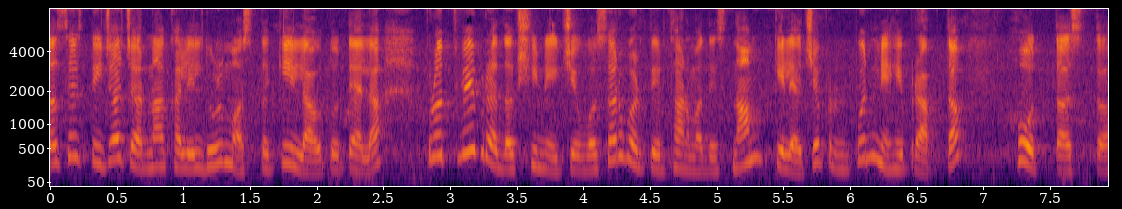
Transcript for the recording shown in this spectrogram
तसेच तिच्या चरणाखालील धूळ मस्तकी लावतो त्याला पृथ्वी प्रदक्षिणेचे व सर्व तीर्थांमध्ये स्नान केल्याचे पुण्य हे प्राप्त होत असतं.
